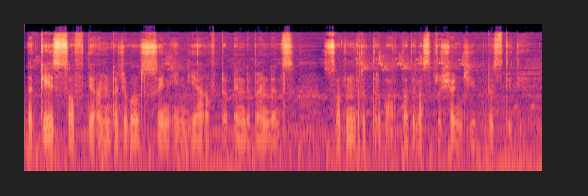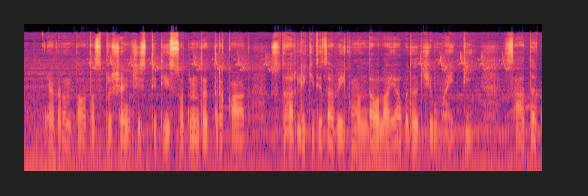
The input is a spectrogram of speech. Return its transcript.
The case of the untouchables in India after independence स्वतंत्रोत्तर भारतातील अस्पृश्यांची परिस्थिती. या ग्रंथात अस्पृश्यांची स्थिती स्वतंत्र काळात सुधारली की त्याचा वेग मंदावला. याबद्दलची माहिती साधक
